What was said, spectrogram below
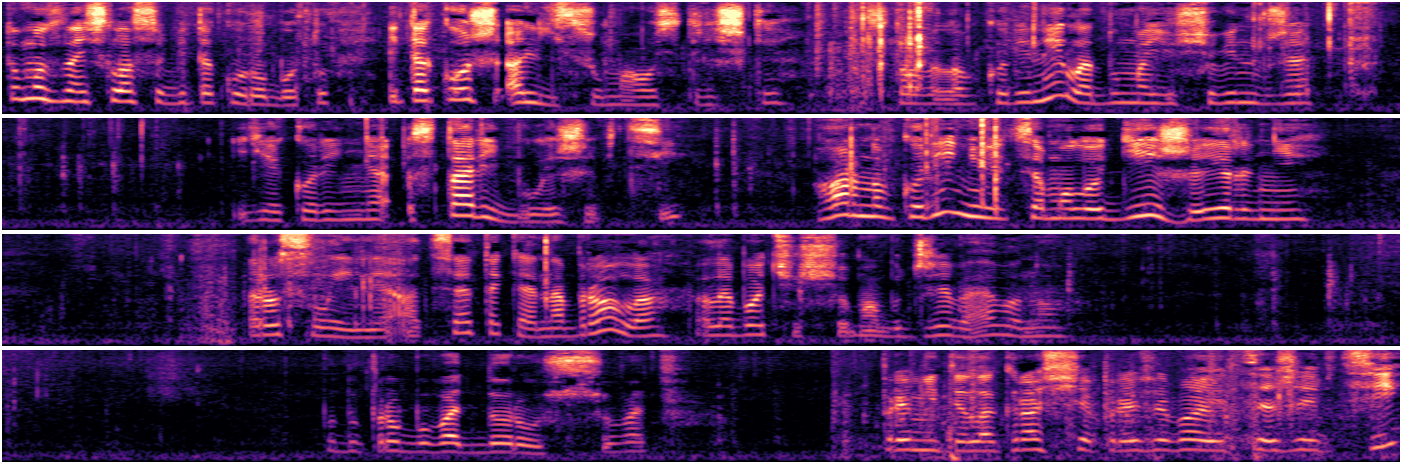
Тому знайшла собі таку роботу. І також Алісума ось трішки поставила вкорінила. Думаю, що він вже є коріння. Старі були живці. Гарно вкорінюються молоді, жирні рослини. А це таке набрала, але бачу, що, мабуть, живе воно. Буду пробувати дорощувати. Примітила, краще приживаються живці,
